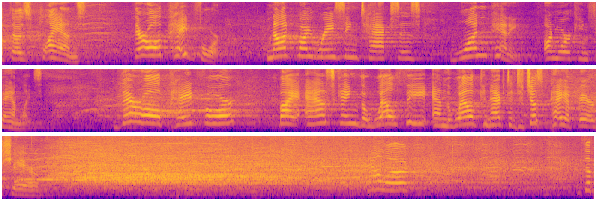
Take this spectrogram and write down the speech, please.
About those plans. They're all paid for, not by raising taxes one penny on working families. They're all paid for by asking the wealthy and the well connected to just pay a fair share. Now, look, the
